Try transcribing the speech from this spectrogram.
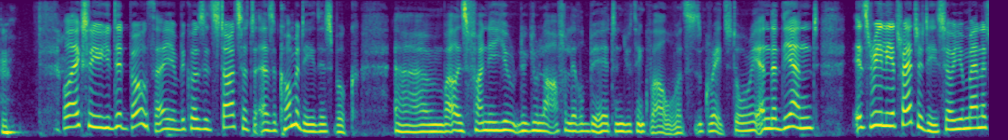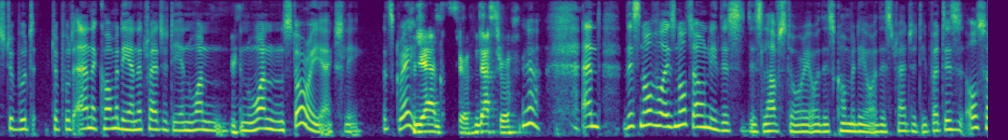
Well, actually, you did both, eh? because it starts as a comedy. This book, um, well, it's funny. You you laugh a little bit, and you think, well, what's a great story? And at the end, it's really a tragedy. So you managed to put to put and a comedy and a tragedy in one in one story. Actually, that's great. Yeah, that's true. That's true. Yeah, and this novel is not only this this love story or this comedy or this tragedy, but is also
